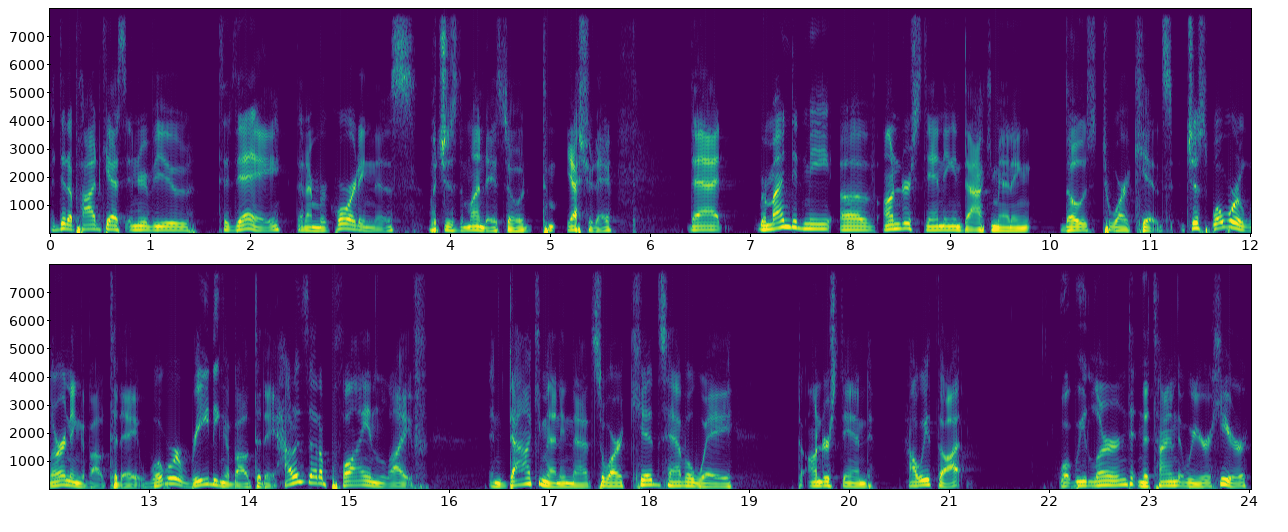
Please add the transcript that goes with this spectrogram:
I did a podcast interview today that I'm recording this, which is the Monday, so t- yesterday, that reminded me of understanding and documenting those to our kids. Just what we're learning about today, what we're reading about today. How does that apply in life? And documenting that so our kids have a way to understand how we thought, what we learned in the time that we were here,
